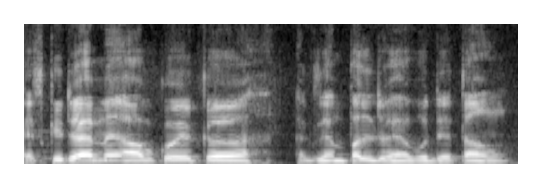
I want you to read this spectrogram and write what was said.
इसकी जो है, मैं आपको एक एग्ज़ाम्पल जो है, वो देता हूँ।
